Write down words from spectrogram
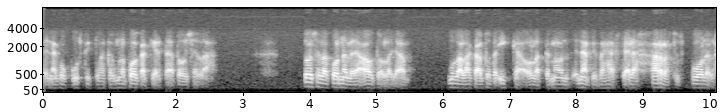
enää kuin 60 000, kun mulla poika kiertää toisella, toisella koneella ja autolla ja mulla alkaa tuota ikää olla, että mä oon nyt enemmän vähän täällä harrastuspuolella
